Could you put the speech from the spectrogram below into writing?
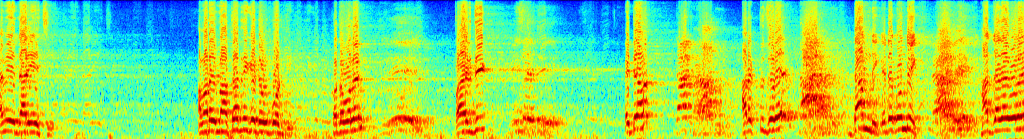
আমি এই দাঁড়িয়েছি। আমার এই মাথার দিক এটা উপর দিক। কথা বলেন? পায়ের দিক? এটা? আর একটু জোরে। ডান দিক। এটা কোন দিক? হাত জায়গায় বলে।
